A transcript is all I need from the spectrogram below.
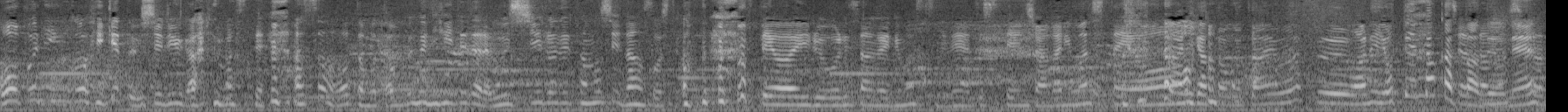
オープニングを弾けという主流がありましてあそう？と思ってオープニングに弾いてたら後ろで楽しいダンスをしてはいる織江さんがいますんでね。私テンション上がりましたよ。ありがとうございます。あれ予定なかったんだよね。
